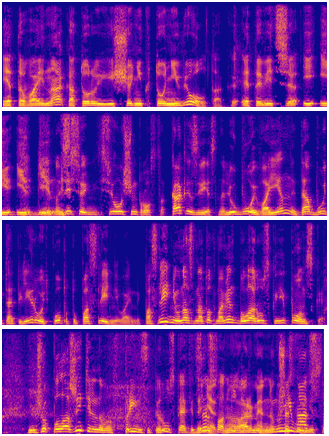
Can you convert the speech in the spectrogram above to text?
это война, которую еще никто не вел так. Это ведь э, и и и. и, и но здесь все, все очень просто. Как известно, любой военный, да, будет апеллировать к опыту последней войны. Последней у нас на тот момент была русско-японская. И ничего положительного, в принципе, русское офицерство да нет, ну, Армен, ну, ну, к 16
